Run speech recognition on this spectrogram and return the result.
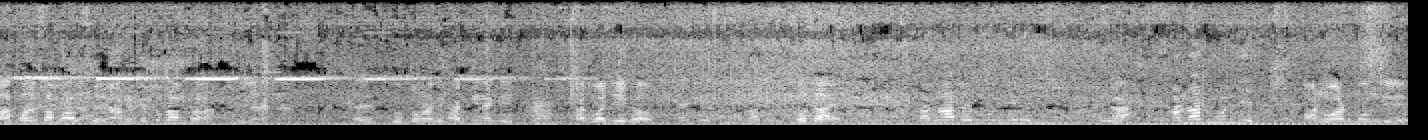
বাকলসা পালছে মানে কেতুগ্রাম থানা তো তোমরা কি ভাগি নাকি? ভাগ বাজিয়ে খাও। কোথায়? কর্ণাটক মন্দির। হ্যাঁ? কর্ণাটক মন্দির। পানোয়াট মন্দিরে।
